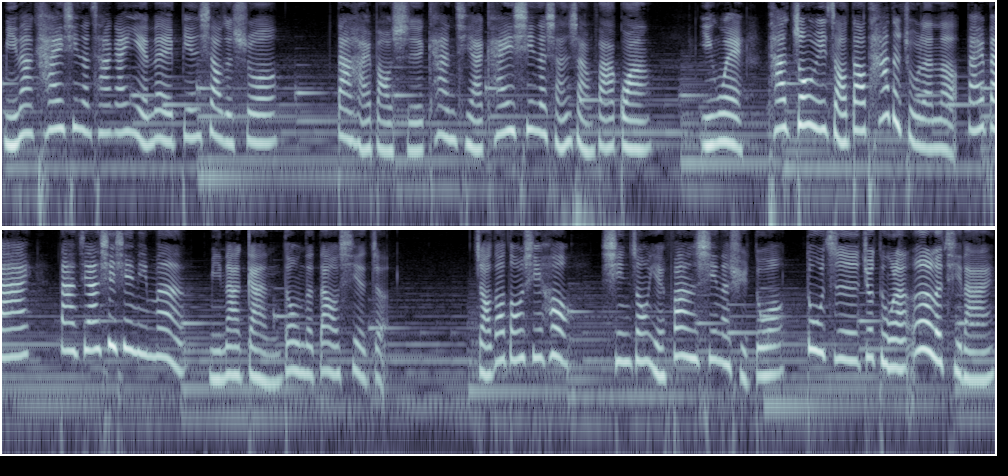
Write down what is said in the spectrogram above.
米娜开心的擦干眼泪，边笑着说。大海宝石看起来开心的闪闪发光，因为它终于找到它的主人了。拜拜，大家谢谢你们！米娜感动的道谢着。找到东西后，心中也放心了许多，肚子就突然饿了起来。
